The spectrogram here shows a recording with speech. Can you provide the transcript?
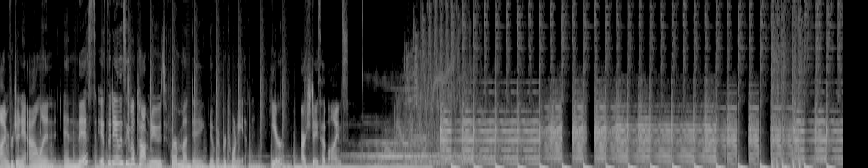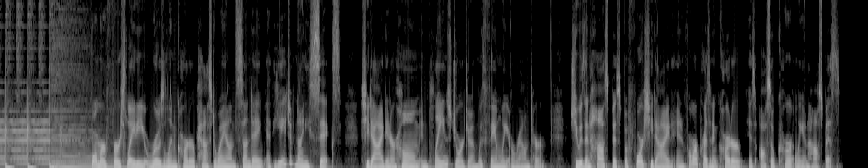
I'm Virginia Allen, and this is the Daily Signal Top News for Monday, November 20th. Here are today's headlines. Former First Lady Rosalynn Carter passed away on Sunday at the age of 96. She died in her home in Plains, Georgia, with family around her. She was in hospice before she died, and former President Carter is also currently in hospice.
